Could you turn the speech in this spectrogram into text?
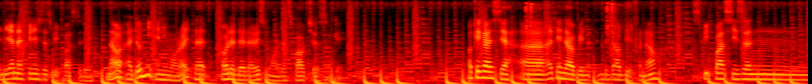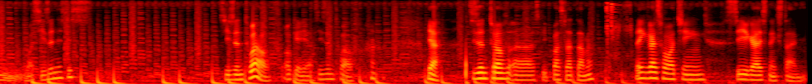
In the end I finished the speed pass today. Now I don't need any more, right? That oh there, there is more, there's vouchers, okay. Okay guys, yeah, uh, I think that'll be that'll be it for now. Speed Pass season... What season is this? Season 12. Okay, yeah, season 12. yeah, season 12 uh, Speed Pass Latam. Eh? Thank you guys for watching. See you guys next time.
